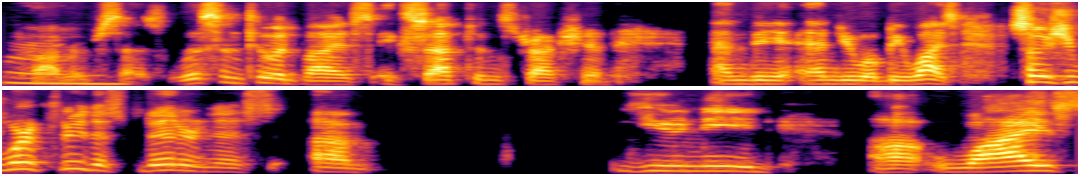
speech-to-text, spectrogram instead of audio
Mm. Proverbs says, listen to advice, accept instruction, and the end you will be wise. So as you work through this bitterness, um, you need uh, wise.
